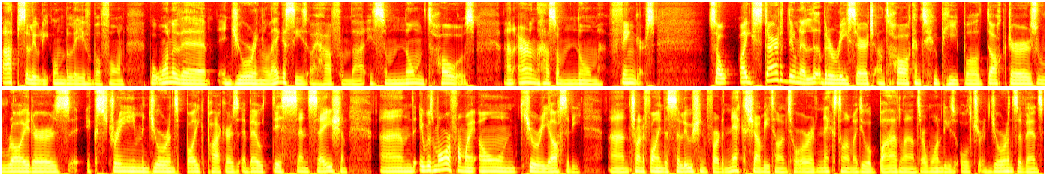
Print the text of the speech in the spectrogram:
Absolutely unbelievable fun. But one of the enduring legacies I have from that is some numb toes, and Aaron has some numb fingers. So I started doing a little bit of research and talking to people, doctors, riders, extreme endurance bike packers about this sensation. And it was more for my own curiosity and trying to find a solution for the next Chamois Time Tour, next time I do a Badlands or one of these ultra endurance events.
